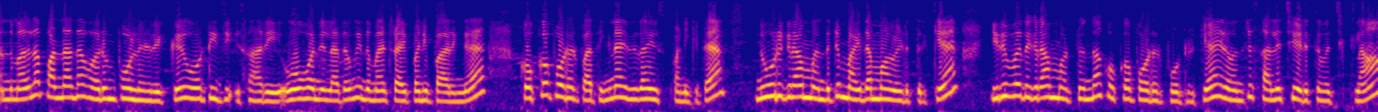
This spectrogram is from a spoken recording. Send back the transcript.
அந்த மாதிரிலாம் பண்ணால் தான் வரும் போல் இருக்குது ஓடிஜி சாரி ஓவன் இல்லாதவங்க இந்த மாதிரி ட்ரை பண்ணி பாருங்கள் கொக்கோ பவுடர் பார்த்தீங்கன்னா இதுதான் யூஸ் பண்ணிக்கிட்டேன். நூறு கிராம் வந்துட்டு மைதா மாவு எடுத்திருக்கேன். இருபது கிராம் மட்டும்தான் கொக்கோ பவுடர் போட்டிருக்கேன். இதை வந்துட்டு சலிச்சு எடுத்து வச்சுக்கலாம்.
